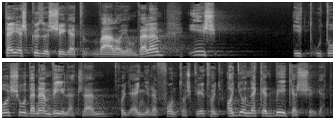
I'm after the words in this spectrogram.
teljes közösséget vállaljon velem, és itt utolsó, de nem véletlen, hogy ennyire fontos két, hogy adjon neked békességet.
